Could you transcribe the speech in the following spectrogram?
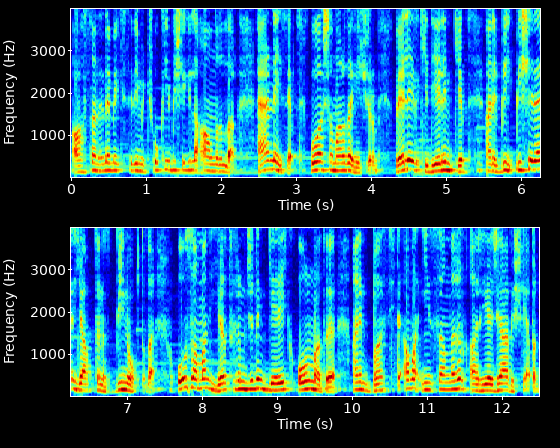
aslında ne demek istediğimi çok iyi bir şekilde anladılar. Her neyse bu aşamaları da geçiyorum. Velev ki diyelim ki hani bir, bir şeyler yaptınız bir noktada. O zaman yatırımcının gerek olmadığı hani basit ama insanların arayacağı bir şey yapın.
